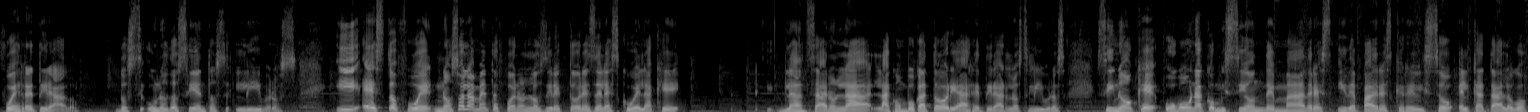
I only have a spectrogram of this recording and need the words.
fue retirado. Unos 200 libros. Y esto fue, no solamente fueron los directores de la escuela que lanzaron la, convocatoria a retirar los libros, sino que hubo una comisión de madres y de padres que revisó el catálogo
